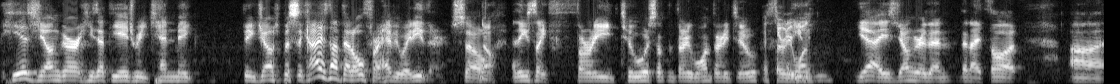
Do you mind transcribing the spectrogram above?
he is younger. He's at the age where he can make big jumps. But Sakai is not that old for a heavyweight either. So no. I think he's like 32 or something, 31, 32. 31. yeah, he's younger than than I thought. Uh,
